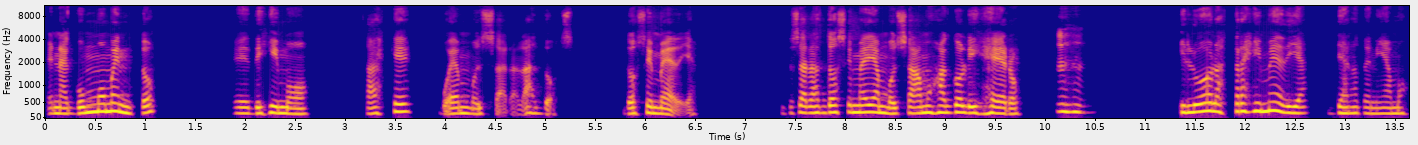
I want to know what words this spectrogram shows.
en algún momento eh, dijimos, ¿sabes qué? Voy a almorzar a las 12, 12 y media. Entonces a las 12 y media almorzábamos algo ligero. Y luego a las 3 y media ya no teníamos,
